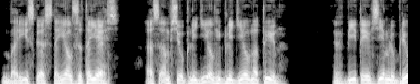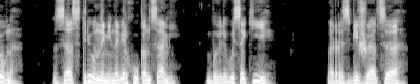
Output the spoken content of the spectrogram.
Бориска стоял затаясь, а сам все глядел и глядел на тын. Вбитые в землю бревна, заостренными наверху концами, были высоки. Разбежаться,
